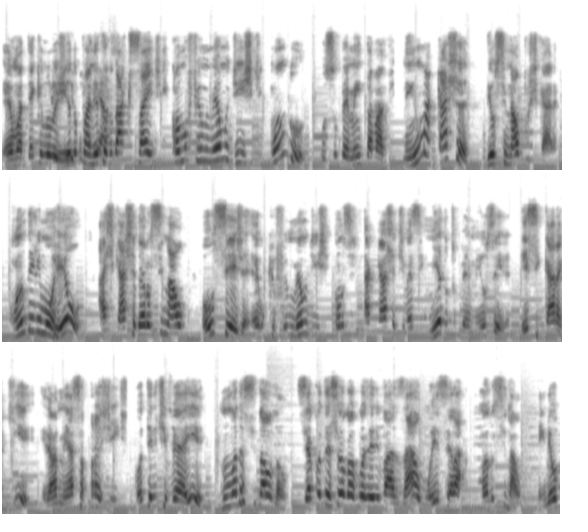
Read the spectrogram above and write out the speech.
é uma tecnologia do planeta do Darkseid. E como o filme mesmo diz, que quando o Superman tava vivo, nenhuma caixa deu sinal pros caras. Quando ele morreu, as caixas deram sinal. Ou seja, é o que o filme mesmo diz, como se a caixa tivesse medo do Superman. Ou seja, esse cara aqui, ele é uma ameaça pra gente. Enquanto ele estiver aí, não manda sinal, não. Se acontecer alguma coisa ele vazar ou morrer, sei lá, manda o sinal, entendeu?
